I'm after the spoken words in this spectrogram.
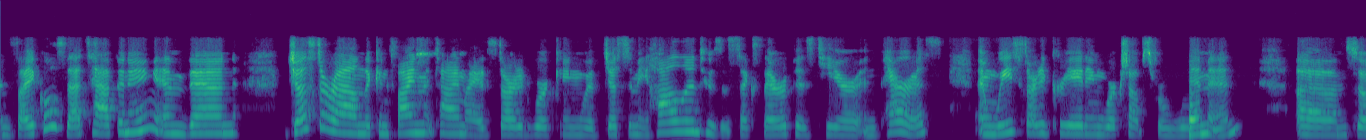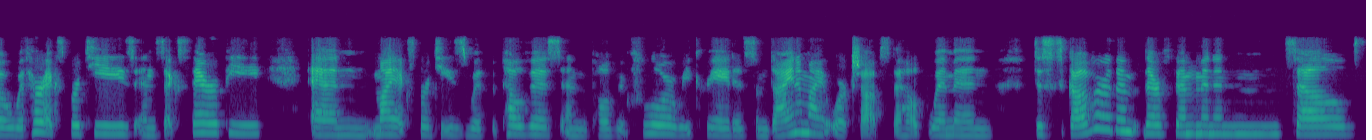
and cycles. That's happening. And then just around the confinement time, I had started working with Jessamy Holland, who's a sex therapist here in Paris. And we started creating workshops for women. Um, so, with her expertise in sex therapy and my expertise with the pelvis and the pelvic floor, we created some dynamite workshops to help women discover them, their feminine selves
